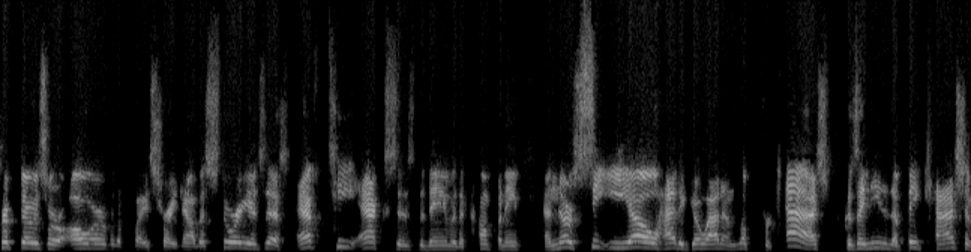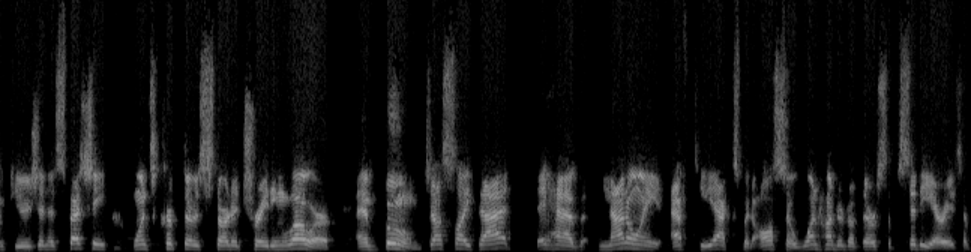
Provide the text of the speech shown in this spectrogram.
cryptos are all over the place right now. The story is this FTX is the name of the company, and their CEO had to go out and look for cash because they needed a big cash infusion, especially once cryptos started trading lower. And boom, just like that, they have not only FTX, but also 100 of their subsidiaries have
